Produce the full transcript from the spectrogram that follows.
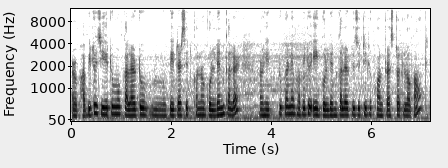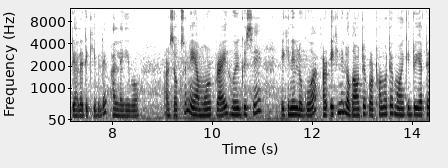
আৰু ভাবিলোঁ যিহেতু মোৰ কালাৰটো গ্লিটাৰ ছিটখনৰ গল্ডেন কালাৰ আৰু সেইটো কাৰণে ভাবিলোঁ এই গল্ডেন কালাৰটো যদি কণ্ট্ৰাষ্টত লগাওঁ তেতিয়াহ'লে দেখিবলৈ ভাল লাগিব। আৰু চাওকচোন এয়া মোৰ প্ৰায় হৈ গৈছে। এইখিনি লগোৱা আৰু এইখিনি লগাওঁতে প্ৰথমতে মই কিন্তু ইয়াতে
